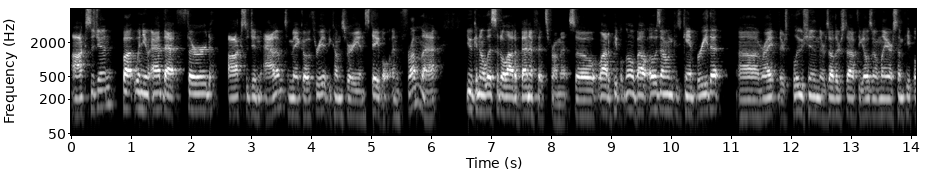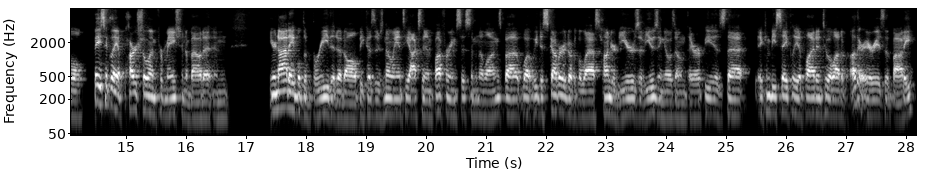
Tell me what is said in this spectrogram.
oxygen. But when you add that third oxygen atom to make O3, it becomes very unstable. And from that, you can elicit a lot of benefits from it. So a lot of people know about ozone because you can't breathe it, uh, right? There's pollution, there's other stuff, the ozone layer. Some people basically have partial information about it, and you're not able to breathe it at all because there's no antioxidant buffering system in the lungs. But what we discovered over the last hundred years of using ozone therapy is that it can be safely applied into a lot of other areas of the body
